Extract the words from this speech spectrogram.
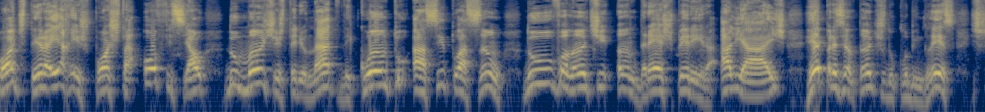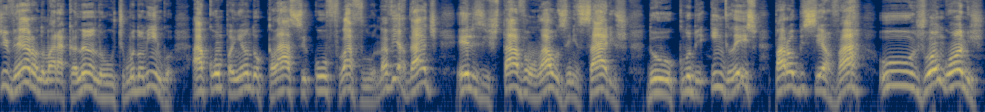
pode ter aí a resposta oficial do Manchester United quanto à situação do volante Andrés Pereira. Aliás, representantes do clube inglês estiveram no Maracanã no último domingo, acompanhando o clássico Fla-Flu. Na verdade, eles estavam lá, os emissários do clube inglês, para observar o João Gomes.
